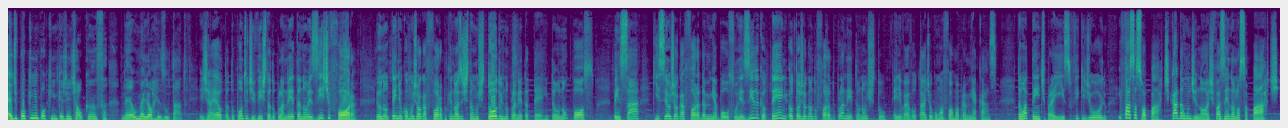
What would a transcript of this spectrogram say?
É de pouquinho em pouquinho que a gente alcança né, o melhor resultado. Jaelta, do ponto de vista do planeta, não existe fora. Eu não tenho como jogar fora porque nós estamos todos no planeta Terra. Então eu não posso pensar que se eu jogar fora da minha bolsa o resíduo que eu tenho, eu estou jogando fora do planeta. Eu não estou. Ele vai voltar de alguma forma para minha casa. Então atente para isso, fique de olho e faça a sua parte. Cada um de nós fazendo a nossa parte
